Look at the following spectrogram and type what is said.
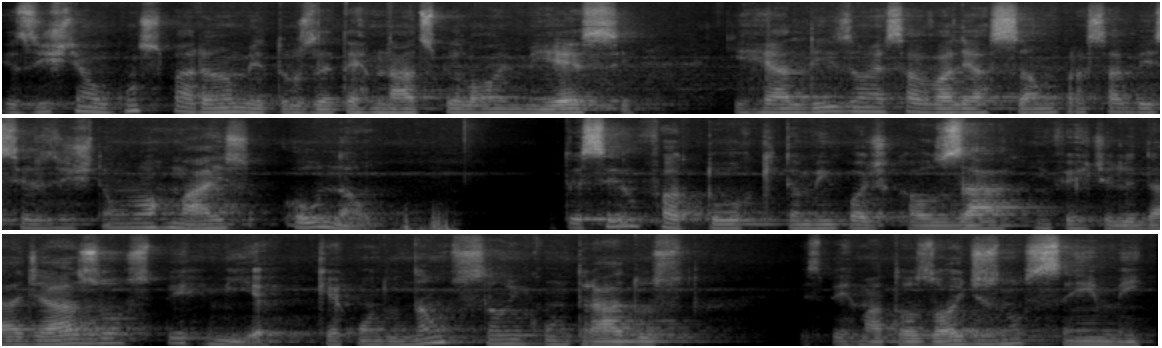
Existem alguns parâmetros determinados pela OMS que realizam essa avaliação para saber se eles estão normais ou não. O terceiro fator que também pode causar infertilidade é a azospermia, que é quando não são encontrados espermatozoides no sêmen.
